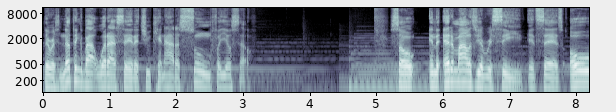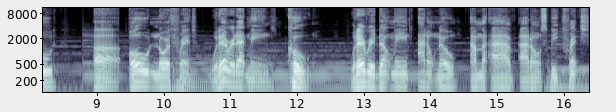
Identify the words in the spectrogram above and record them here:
There is nothing about what I say that you cannot assume for yourself. So in the etymology of receive, it says old, uh, old North French, whatever that means, cool. Whatever it don't mean, I don't know. I'm not I've. I don't speak French.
